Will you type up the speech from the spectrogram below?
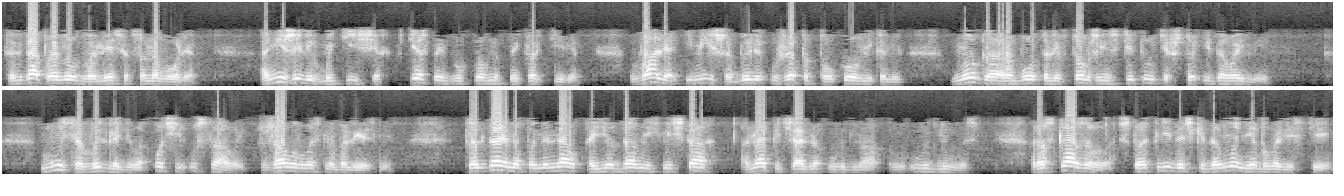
когда провел два месяца на воле. Они жили в Мытищах, в тесной двухкомнатной квартире. Валя и Миша были уже подполковниками, много работали в том же институте, что и до войны. Муся выглядела очень усталой, жаловалась на болезни. Когда я напоминал о ее давних мечтах, она печально улыбнулась. Рассказывала, что от Лидочки давно не было вестей.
